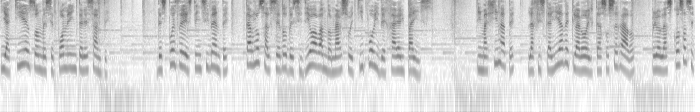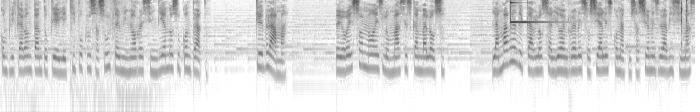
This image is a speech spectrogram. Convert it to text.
Y aquí es donde se pone interesante. Después de este incidente, Carlos Salcedo decidió abandonar su equipo y dejar el país. Imagínate, la fiscalía declaró el caso cerrado, pero las cosas se complicaron tanto que el equipo Cruz Azul terminó rescindiendo su contrato. ¡Qué drama! Pero eso no es lo más escandaloso. La madre de Carlos salió en redes sociales con acusaciones gravísimas,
